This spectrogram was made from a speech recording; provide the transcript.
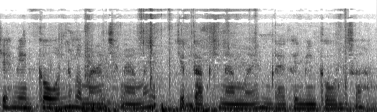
ចេះមានកូនប្រហែលឆ្នាំហើយជិត10ឆ្នាំហើយមិនដែលឃើញមានកូនសោះ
